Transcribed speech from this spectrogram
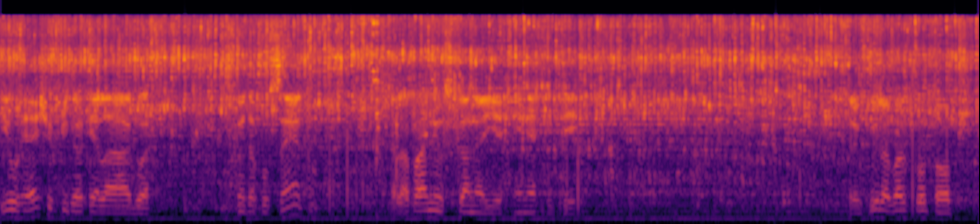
E o resto fica aquela água 50%. Ela vai nos canos aí, NFT. Tranquilo, agora ficou top.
